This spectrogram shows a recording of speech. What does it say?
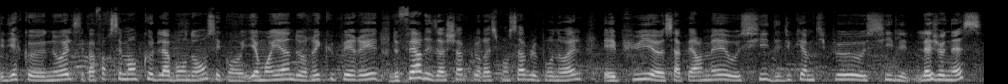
et dire que Noël, c'est pas forcément que de l'abondance et qu'il y a moyen de récupérer, de faire des achats plus responsables pour Noël. Et puis, euh, ça permet aussi d'éduquer un petit peu aussi la jeunesse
